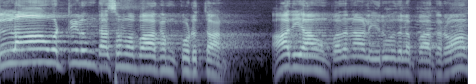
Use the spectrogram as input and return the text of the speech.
எல்லாவற்றிலும் தசம பாகம் கொடுத்தான். ஆதியாவும் பதினாலு இருபதில் பார்க்குறோம்.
